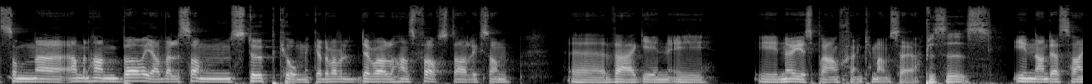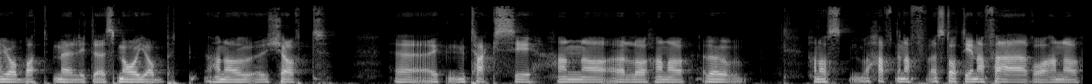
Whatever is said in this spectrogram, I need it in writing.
som, eh, ja men han börjar väl som ståuppkomiker. Det var väl, det var väl hans första liksom eh, väg in i, i nöjesbranschen kan man väl säga. Precis. Innan dess har han jobbat med lite småjobb. Han har kört eh, taxi. Han har, eller han har, eller, han har haft en stått i en affär och han har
